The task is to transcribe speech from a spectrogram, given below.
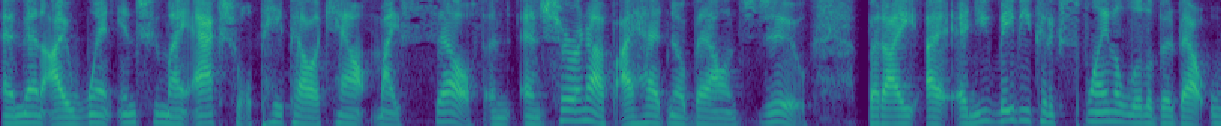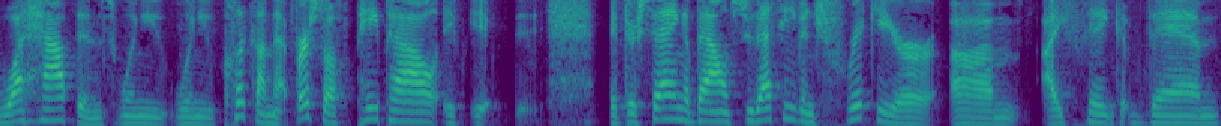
and then I went into my actual PayPal account myself, and, and sure enough, I had no balance due. But I, I and you maybe you can explain a little bit about what happens when you when you click on that. First off, PayPal, if if, if they're saying a balance due, that's even trickier, um, I think, than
